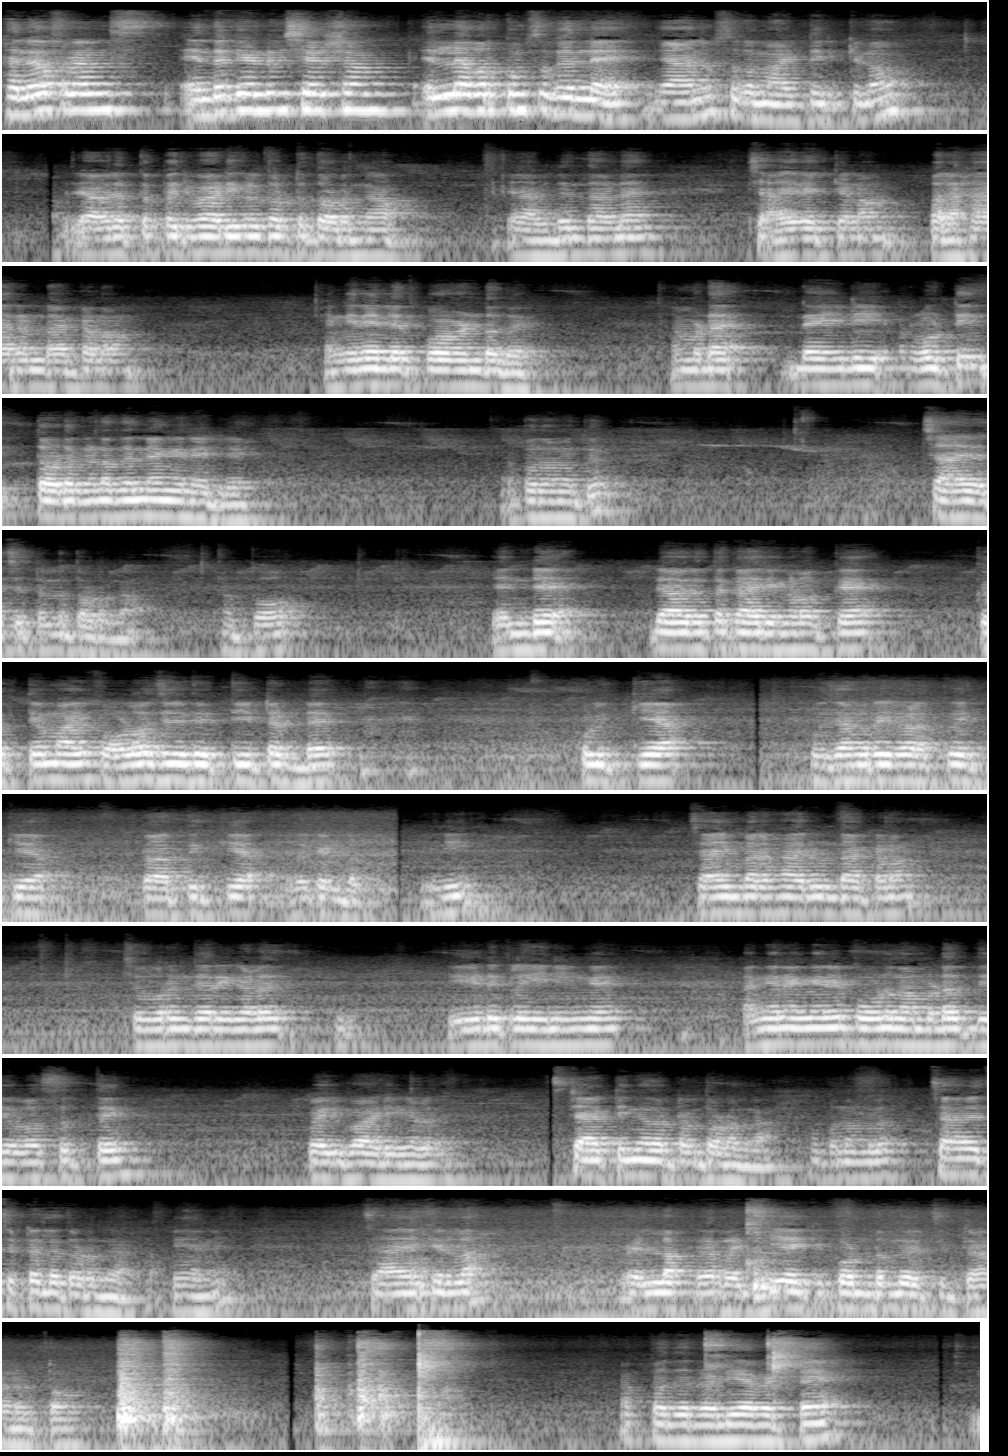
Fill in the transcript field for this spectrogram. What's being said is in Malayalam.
ഹലോ ഫ്രണ്ട്സ് എന്തൊക്കെയുണ്ട് വിശേഷം? എല്ലാവർക്കും സുഖമല്ലേ ഞാനും സുഖമായിട്ടിരിക്കണു രാവിലത്തെ പരിപാടികൾ തൊട്ട് തുടങ്ങാം. രാവിലെ എന്താണ്? ചായ വെക്കണം പലഹാരം ഉണ്ടാക്കണം. അങ്ങനെയല്ലേ പോവേണ്ടത്? നമ്മുടെ ഡെയിലി റൂട്ടീൻ തുടങ്ങണത് തന്നെ അങ്ങനെയല്ലേ? അപ്പോൾ നമുക്ക് ചായ വെച്ചിട്ട് തന്നെ തുടങ്ങാം. അപ്പോൾ എന്റെ രാവിലത്തെ കാര്യങ്ങളൊക്കെ കൃത്യമായി ഫോളോ ചെയ്ത് എത്തിയിട്ടുണ്ട്. കുളിക്കുക പൂജാമുറി വിളക്ക് വയ്ക്കുക പ്രാർത്ഥിക്കുക ഇതൊക്കെ ഉണ്ട്. ഇനി ചായം പലഹാരം ഉണ്ടാക്കണം. ചോറും കറികൾ വീട് ക്ലീനിങ് അങ്ങനെ അങ്ങനെ പോണ് നമ്മുടെ ദിവസത്തെ പരിപാടികൾ സ്റ്റാർട്ടിങ് തൊട്ട് തുടങ്ങാം. അപ്പോൾ നമ്മൾ ചായ വെച്ചിട്ടല്ലേ തുടങ്ങുക? അപ്പോൾ ഞാൻ ചായക്കുള്ള വെള്ളമൊക്കെ റെഡിയാക്കി കൊണ്ടുവന്ന് വെച്ചിട്ടാണ് കേട്ടോ. അപ്പം അത് റെഡി ആവട്ടെ.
